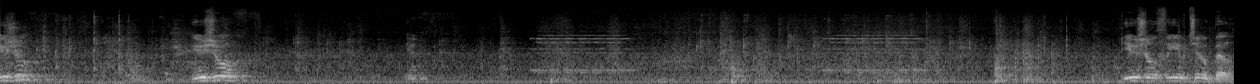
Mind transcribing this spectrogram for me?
Usual? Usual? You... Usual for you too, Bill.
